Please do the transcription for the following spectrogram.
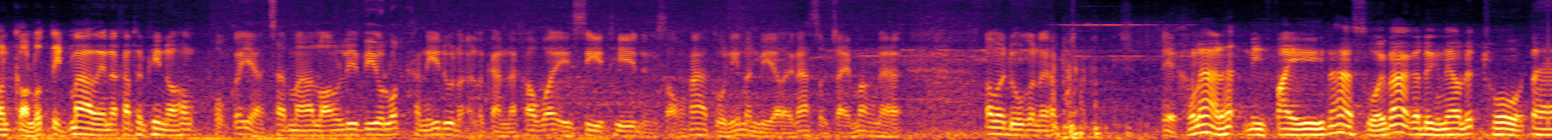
วันก่อนรถติดมากเลยนะครับท่านพี่น้อง ผมก็อยากจะมาลองรีวิวรถคันนี้ดูหน่อยแล้วกันนะครับว่าไอ้ CT 1 2 5 ตัวนี้มันมีอะไรน่าสนใจบ้างนะก็มาดูกันเลยครับเนี่ยข้างหน้านะมีไฟหน้าสวยมากกระดึงแนวเรโทรแต่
